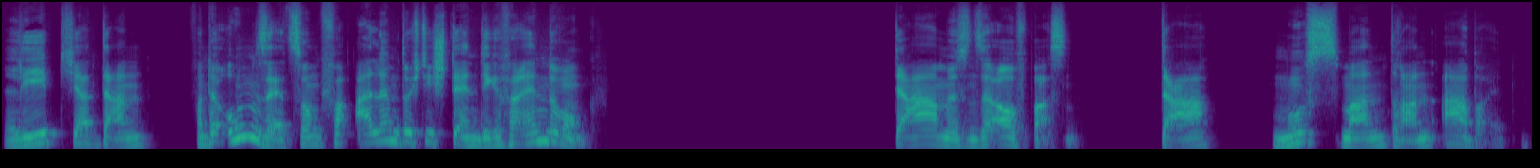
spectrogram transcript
lebt ja dann von der Umsetzung, vor allem durch die ständige Veränderung. Da müssen Sie aufpassen. Da muss man dran arbeiten.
